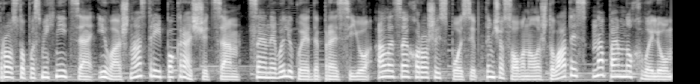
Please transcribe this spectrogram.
Просто посміхніться, і ваш настрій покращиться. Це не вилікує депресію, але це хороший спосіб тимчасово налаштуватись на певну хвилю.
